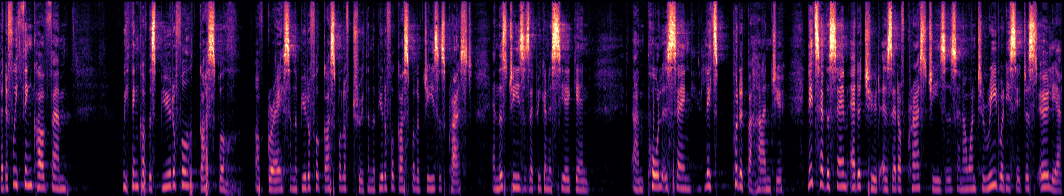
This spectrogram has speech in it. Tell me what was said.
But if we think of, um, we think of this beautiful gospel of grace and the beautiful gospel of truth and the beautiful gospel of Jesus Christ and this Jesus that we're going to see again, um, Paul is saying, let's put it behind you. Let's have the same attitude as that of Christ Jesus. And I want to read what he said just earlier.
